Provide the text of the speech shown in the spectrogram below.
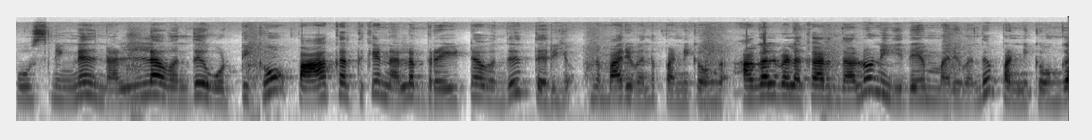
பூசினீங்கன்னா இது நல்லா வந்து ஒட்டிக்கும். பார்க்கறதுக்கே நல்லா பிரைட்டாக வந்து தெரியும். இந்த மாதிரி வந்து பண்ணிக்கோங்க. அகல் விளக்காக இருந்தாலும் நீங்கள் இதே மாதிரி வந்து பண்ணிக்கோங்க.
